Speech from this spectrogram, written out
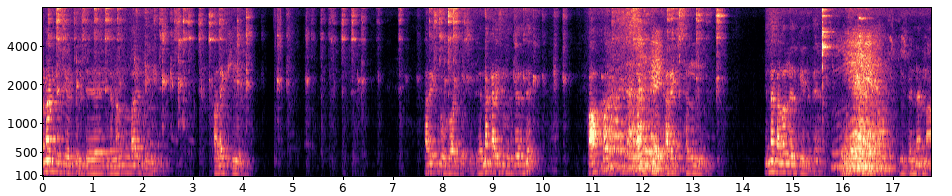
கண்ணாடி குச்சி எடுத்துக்கிட்டு இதை நல்லா இப்படி கலக்கி கரைசல் உருவாக்கி வச்சிருக்கு என்ன கரைசல் இது காப்பர் கரைசல். என்ன கலரில் இருக்கு இது? இப்போ என்னன்னா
